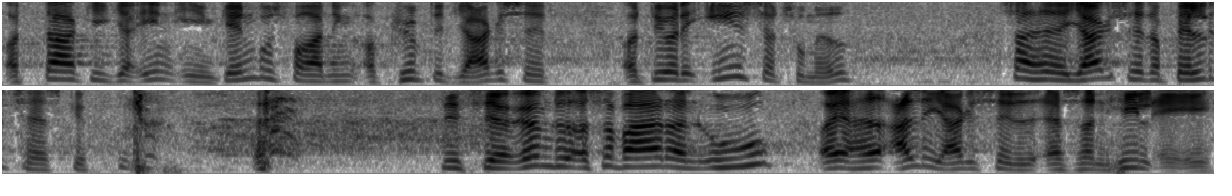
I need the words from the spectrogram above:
Og der gik jeg ind i en genbrugsforretning og købte et jakkesæt. Og det var det eneste, jeg tog med. Så havde jeg jakkesæt og bæltetaske. det ser ømt ud. Og så var jeg der en uge, og jeg havde aldrig jakkesættet altså en helt af.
